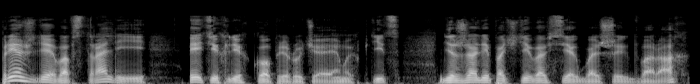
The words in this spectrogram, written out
Прежде в Австралии этих легко приручаемых птиц держали почти во всех больших дворах,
